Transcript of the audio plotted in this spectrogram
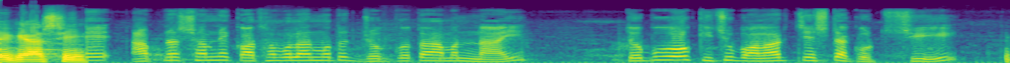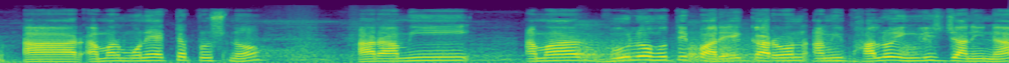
দেখে আসি। আপনার সামনে কথা বলার মতো যোগ্যতা আমার নাই। তবুও কিছু বলার চেষ্টা করছি। আর আমার মনে একটা প্রশ্ন, আর আমি, আমার ভুলও হতে পারে, কারণ আমি ভালো ইংলিশ জানি না।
